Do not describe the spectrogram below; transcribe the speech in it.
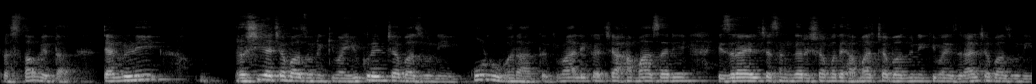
प्रस्ताव येतात त्यावेळी रशियाच्या बाजूने किंवा युक्रेनच्या बाजूने कोण उभं राहतं? किंवा अलीकडच्या हमास आणि इस्रायलच्या संघर्षामध्ये हमासच्या बाजूने किंवा इस्रायलच्या बाजूने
